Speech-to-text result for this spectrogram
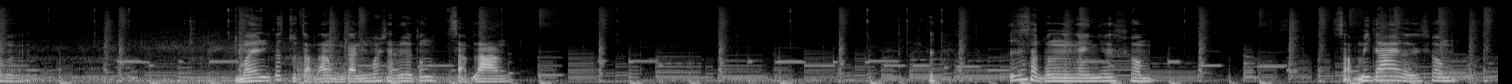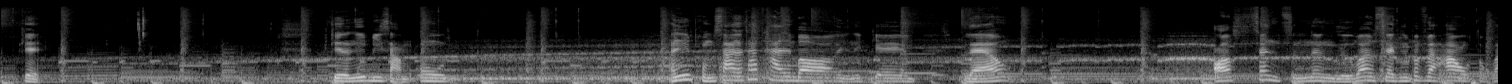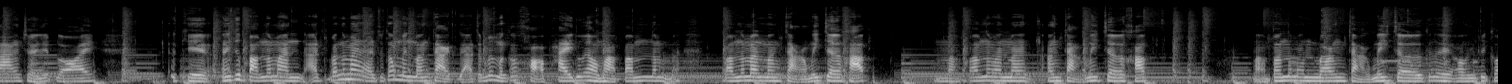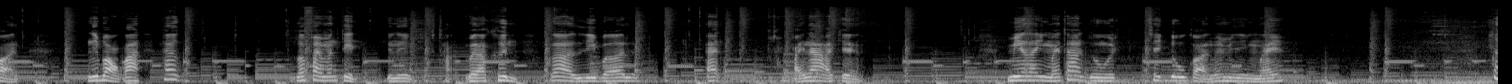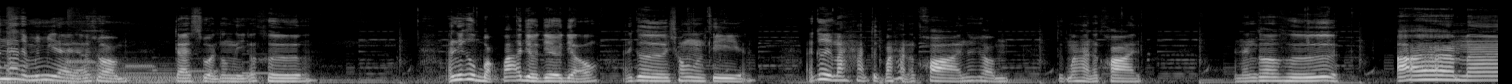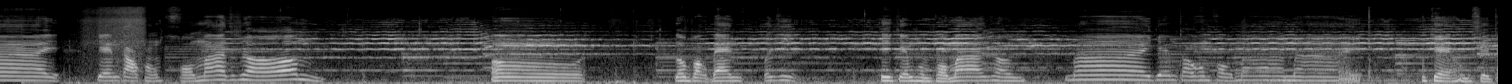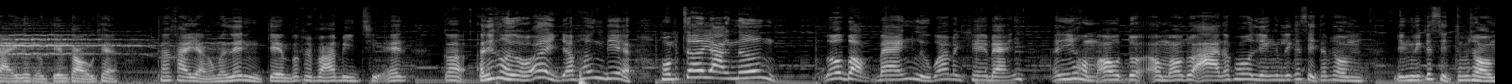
มันก็จุดสับรางเหมือนกัน เพราะฉะนั้นเราต้องสับราง แล้วจะสับยังไงเนี่ยชม สับไม่ได้เลยชมโอเคโอเคอันนี้ B3O อันนี้ผมสร้างแล้วถ้าทายบอลอยู่ในเกม แล้วออฟเซนศูนย์หนึ่งหรือว่าเซนต์ปั๊บเอาตกรางเฉยเรียบร้อยโอเค อันนี้คือปั๊มน้ำมัน อาจจะปั๊มน้ำมันอาจจะต้องเป็นบางจากแต่อาจจะไม่เหมือนก็ขออภัยด้วยผมหาปั๊มน้ำปั๊มน้ำมันบางจากไม่เจอครับ ผมาปั๊มน้ำมันบางจากไม่เจอครับ หมาปั๊มน้ำมันบางจากไม่เจอก็เลยเอานี้ไปก่อน นี่บอกว่าถ้ารถไฟมันติดอยู่ในเวลาขึ้นก็รีเวิร์สแอดไปหน้าโอเคมีอะไรอีกไหมถ้าดูเช็คดูก่อนไม่มีอีกไหมก็น่าจะไม่มีอะไรแล้วชมแต่ส่วนตรงนี้ก็คือ อันนี้คือบอกว่าเดี๋ยวเดี๋ยวเดี๋ยวอันนี้คือช่องดนตรี อันนี้คือมหาตึกมหานครท่านผู้ชมตึกมหานคร อันนั้นก็คืออ่าไม่เกมเก่าของผมมาท่านผู้ชมโอ้โรบอกแบนวันที่ที่เกมของผมมาท่านผู้ชมไม่เกมเก่าของผมมาไม่โอเคผมเสียใจกับเกมเก่าโอเคถ้าใครอยากมาเล่นเกมรถไฟฟ้า BTS ก็อันนี้เคยบอกว่าเอ้ยอย่าเพิ่งดิผมเจออย่างหนึ่ง โรบอกแบงค์หรือว่าเป็น K Bank อันนี้ผมเอาตัวผมเอาตัว R นะเพราะว่าเลี้ยงลิขสิทธิ์ท่านผู้ชมเลี้ยงลิขสิทธิ์ท่านผู้ชม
